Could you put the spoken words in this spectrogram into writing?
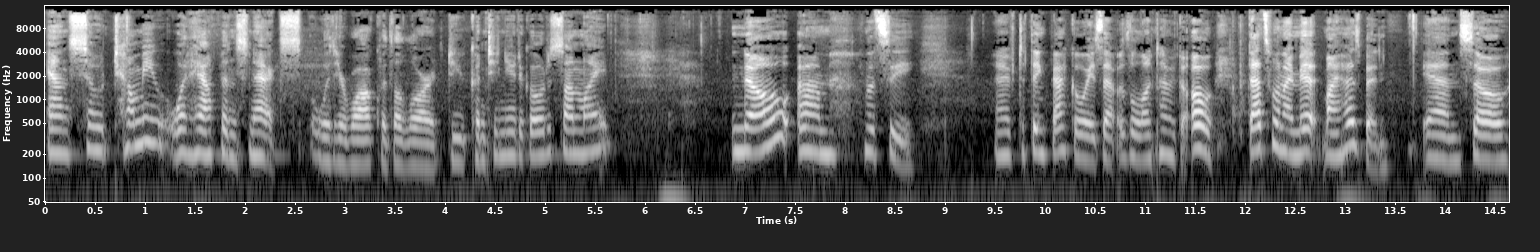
And so tell me what happens next with your walk with the Lord. Do you continue to go to Sunlight? No, um, let's see. I have to think back a ways. That was a long time ago. Oh, that's when I met my husband. And so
